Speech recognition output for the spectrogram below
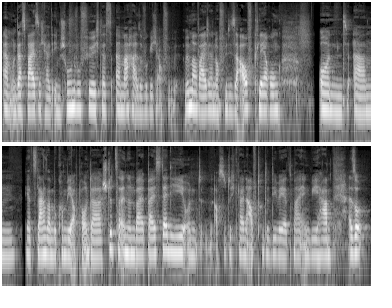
ähm, und das weiß ich halt eben schon, wofür ich das äh, mache. Also wirklich auch immer weiter noch für diese Aufklärung. Und ähm, jetzt langsam bekommen wir auch ein paar UnterstützerInnen bei, bei Steady und auch so durch kleine Auftritte, die wir jetzt mal irgendwie haben. Also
